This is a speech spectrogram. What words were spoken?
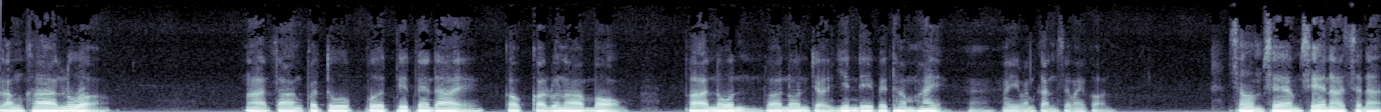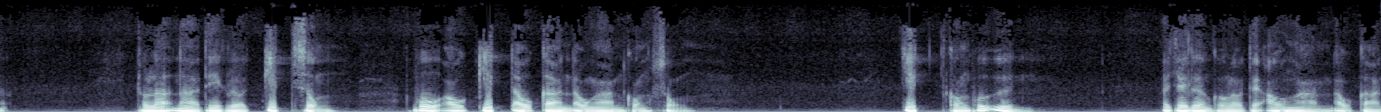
หลังคารั่ว หน้าต่างประตูเปิดปิดไม่ได้ ก็กรุณาบอกพระอนุนพระอนุนจะยินดีไปทำให้ไม่วันกันสมัยก่อนซ่อมแซมเสนาสนะธุระหน้าที่เรียกกิจสงผู้เอากิจเอาการเอางานของสงฆ์ ของผู้อื่น ไม่ใช่เรื่องของเราแต่เอางานเอาการ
